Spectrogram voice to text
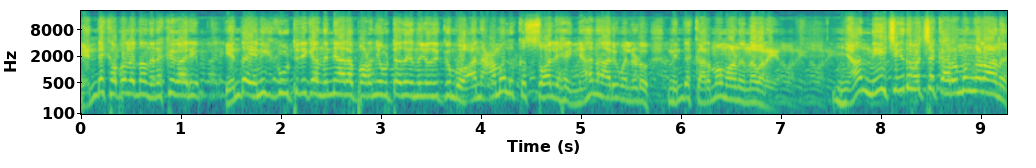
എന്റെ ഖബറിൽ എന്താ നിനക്ക് കാര്യം? എന്താ എനിക്ക് കൂട്ടിരിക്കാൻ നിന്നെ ആരാ പറഞ്ഞു വിട്ടത്? എന്ന് ചോദിക്കുമ്പോ അമലൊക്കെ സ്വാലഹ ഞാൻ ആരുമല്ലടോ? നിന്റെ കർമ്മമാണ് എന്ന് പറയാം. ഞാൻ നീ ചെയ്തു വെച്ച കർമ്മങ്ങളാണ്.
